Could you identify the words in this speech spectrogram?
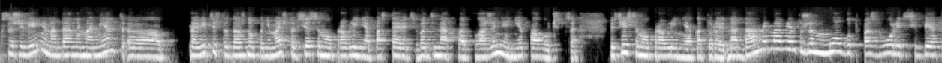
к сожалению, на данный момент э, правительство должно понимать, что все самоуправления поставить в одинаковое положение не получится. То есть есть самоуправления, которые на данный момент уже могут позволить себе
